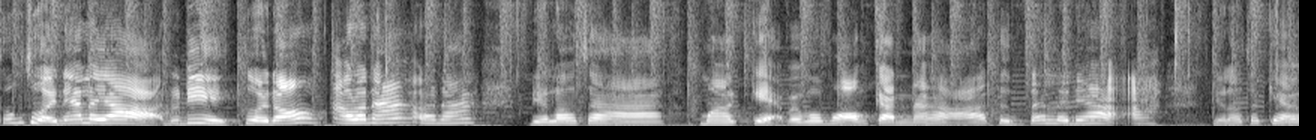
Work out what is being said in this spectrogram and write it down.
ต้องสวยแน่เลยอะ ดูดิ สวยเนาะเอาแล้วนะ เอาแล้วนะ เดี๋ยวเราจะมาแกะไปพร้อมๆกันนะคะ ตื่นเต้นเลยเนี่ยอะเดี๋ยวเราจะแกะไป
